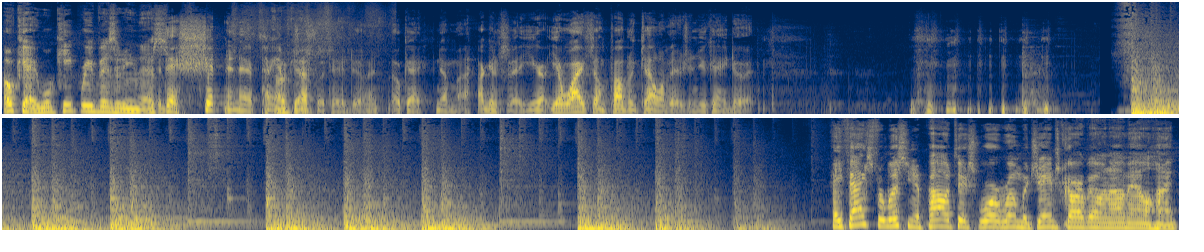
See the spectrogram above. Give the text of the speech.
okay, we'll keep revisiting this. They're shitting in their pants. Okay. That's what they're doing. Okay, never mind. I can say, your, your wife's on public television. You can't do it. Hey, thanks for listening to Politics War Room with James Carville and I'm Al Hunt.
